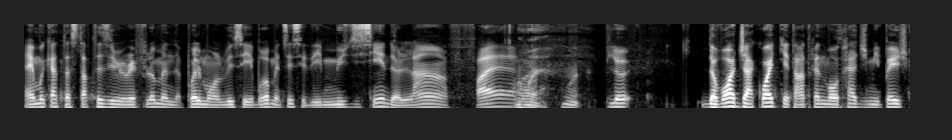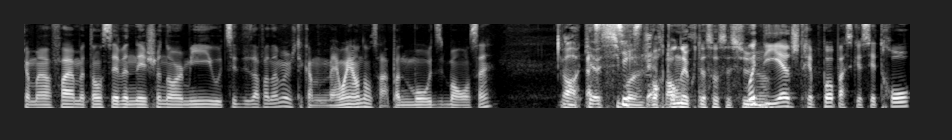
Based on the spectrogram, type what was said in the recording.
Hey, moi, quand t'as starté ces riffs-là, man, de pas m'ont levé ses bras, mais tu sais, c'est des musiciens de l'enfer. Ouais, ouais. Puis là, de voir Jack White qui est en train de montrer à Jimmy Page comment faire, mettons, Seven Nation Army ou tu sais, des affaires de même, j'étais comme, mais voyons donc, ça n'a pas de maudit bon sens. Ah, Parce ok, que si, c'est bon, je vais retourner bon, écouter ça, c'est sûr. Moi, hein. The Edge, je trippe pas parce que c'est trop.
